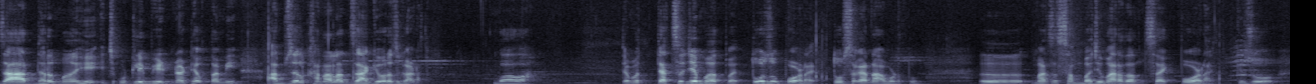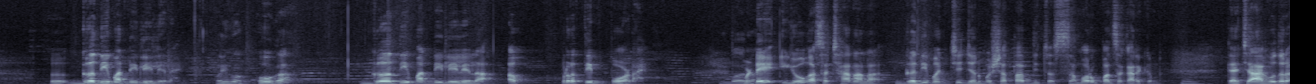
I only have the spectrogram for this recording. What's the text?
जात धर्म हे याची कुठली भेट न ठेवता मी अफजल खानाला जागेवरच गाडतो. वा वा. त्यामुळे त्याचं जे महत्त्व आहे तो जो पोवाडा आहे तो सगळ्यांना आवडतो. माझा संभाजी महाराजांचा एक पोवाडा आहे की जो गदिमांनी लिहिलेला आहे. हो का गदिमांनी लिहिलेला अप्रतिम पोवाडा आहे. म्हणजे योग असा छान आला. गदिमांची जन्मशताब्दीचा समारोपाचा कार्यक्रम. त्याच्या अगोदर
